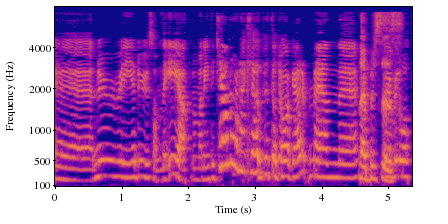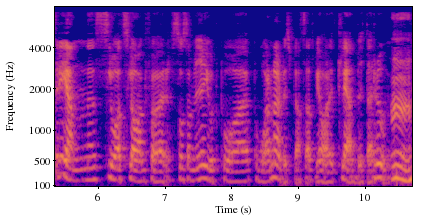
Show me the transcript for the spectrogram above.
Eh, nu är det ju som det är att man inte kan ordna klädbytardagar men eh, Nej jag vill återigen slå ett slag för så som vi har gjort på, på vår arbetsplats att vi har ett klädbytarrum. Mm.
